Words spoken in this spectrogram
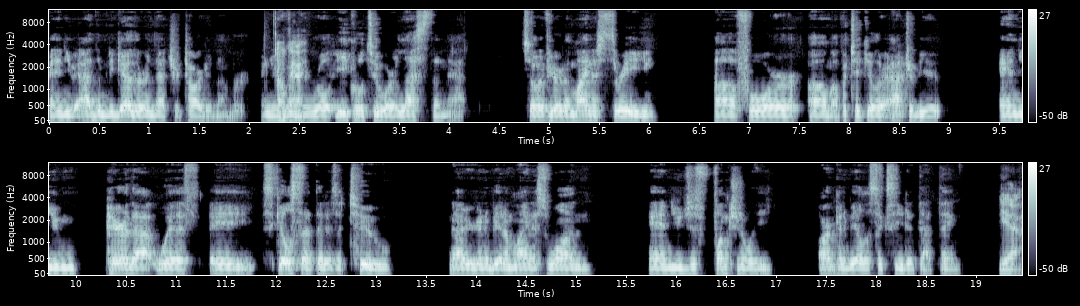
and you add them together and that's your target number and you're okay. going to roll equal to or less than that so if you're at a minus three uh, for um, a particular attribute and you pair that with a skill set that is a two now you're going to be at a minus one and you just functionally aren't going to be able to succeed at that thing yeah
